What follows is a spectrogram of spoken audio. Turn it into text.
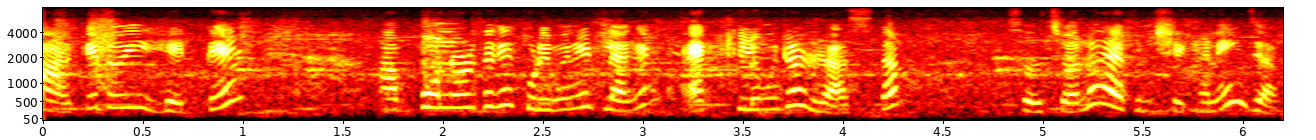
মার্কেট ওই হেঁটে পনেরো থেকে কুড়ি মিনিট লাগে, এক কিলোমিটার রাস্তা। সো চলো এখন সেখানেই যাব।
